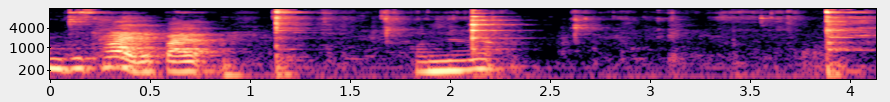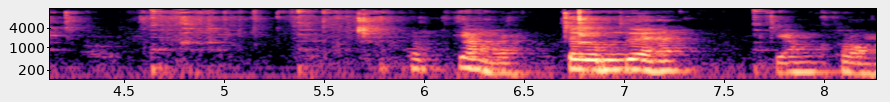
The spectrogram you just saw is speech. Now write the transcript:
ทำผู้ชายจะไปละเอาเนื้อสักอย่างเลยเติมด้วยนะแกงฟักทอง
